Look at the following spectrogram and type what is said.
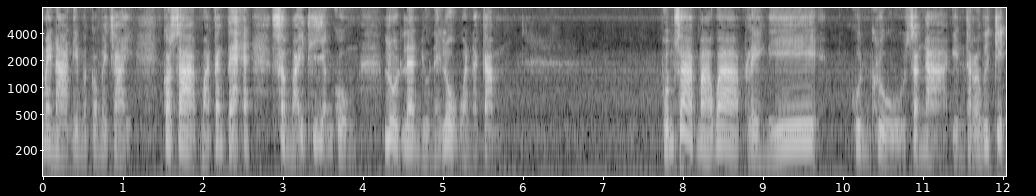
ไม่นานนี้มันก็ไม่ใช่ ก็ทราบมาตั้งแต่สมัยที่ยังคงโลดแล่นอยู่ในโลกวรรณกรรม ผมทราบมาว่าเพลงนี้คุณครูสง่าอินทรวิจิต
